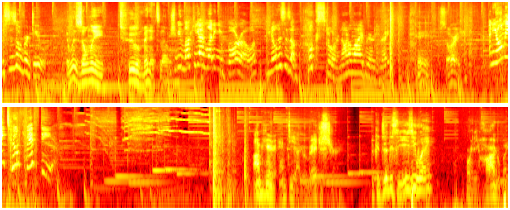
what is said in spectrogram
This is overdue. It was only two minutes though. You should be lucky I'm letting you borrow. You know this is a bookstore, not a library, right? Okay, sorry. And you owe me 250. I'm here to empty out your register. You can do this the easy way or the hard way.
